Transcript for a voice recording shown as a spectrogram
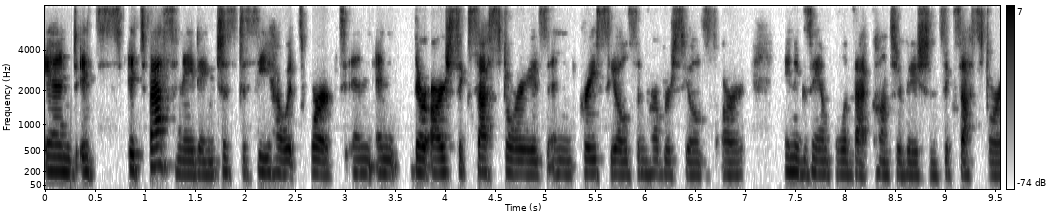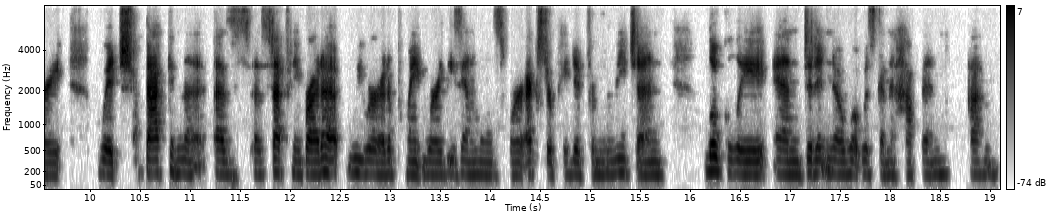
And it's it's fascinating just to see how it's worked. And, and there are success stories and gray seals and harbor seals are an example of that conservation success story, which back in the, as, as Stephanie brought up, we were at a point where these animals were extirpated from the region locally and didn't know what was going to happen um,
